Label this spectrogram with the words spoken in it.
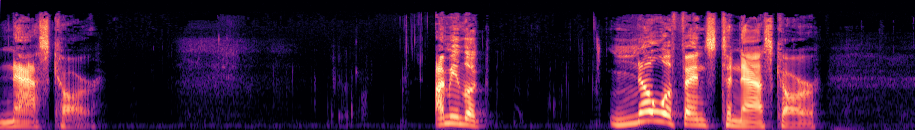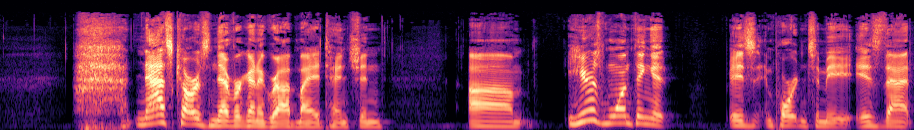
NASCAR? I mean, look, no offense to NASCAR. NASCAR is never going to grab my attention. Um, here's one thing that is important to me is that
